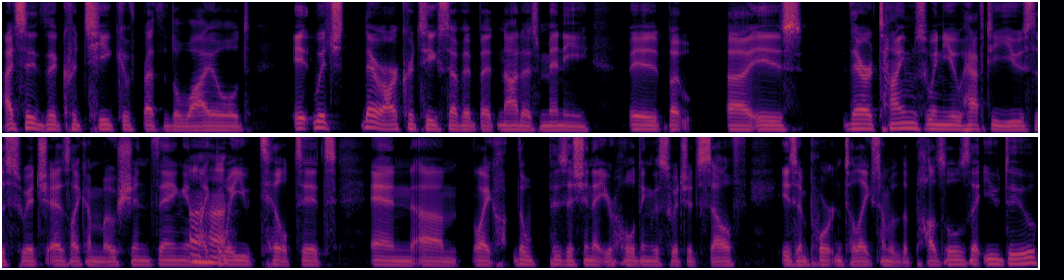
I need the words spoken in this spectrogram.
I'd say the critique of Breath of the Wild, it which there are critiques of it, but not as many. It, but uh, is there are times when you have to use the Switch as like a motion thing, and like Uh-huh. the way you tilt it, and um, like the position that you're holding the Switch itself is important to like some of the puzzles that you do,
